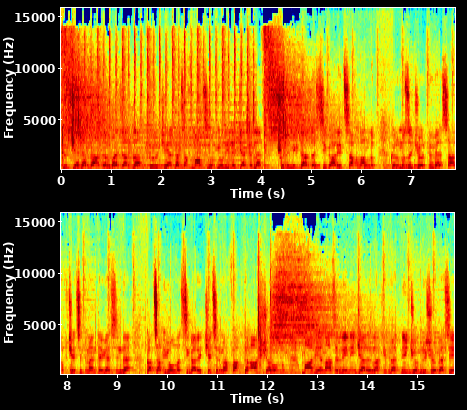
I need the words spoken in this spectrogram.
Türkiyədən və Azərbaycandan ölkəyə qaçaqmalçılıq yolu ilə gətirilən külli miqdarda siqaret saxlanılıb. Qırmızı körpü və sarf keçid məntəqəsində qaçaq yolla siqaret keçirmə faktı aşkar olunub. Maliyyə Nazirliyinin Gəlirlər Xidmətinin gömrük şöbəsi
